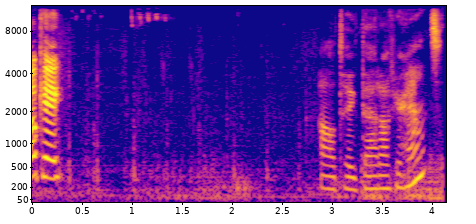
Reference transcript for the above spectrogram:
Okay. I'll take that off your hands.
